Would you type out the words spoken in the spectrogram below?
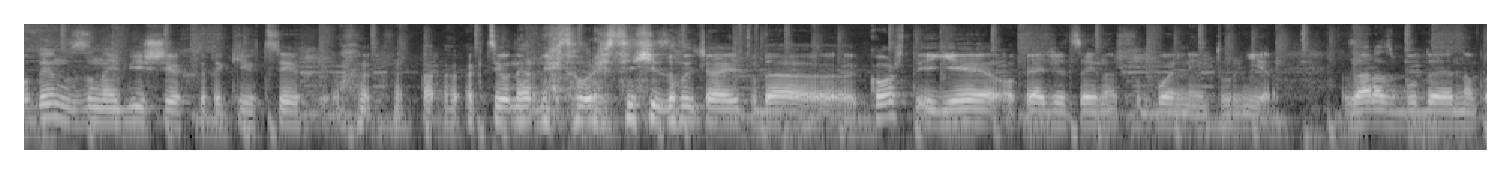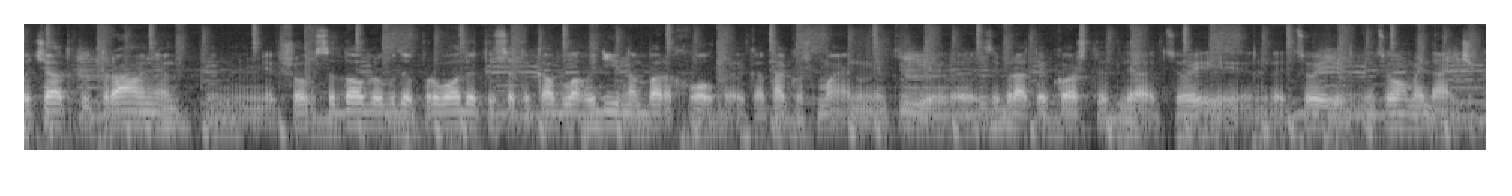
Один з найбільших таких цих акціонерних товариств, які залучають туди кошти, є опять же цей наш футбольний турнір. Зараз буде на початку травня, якщо все добре, буде проводитися така благодійна барахолка, яка також має на меті е, зібрати кошти для цієї для цієї для цього майданчика.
